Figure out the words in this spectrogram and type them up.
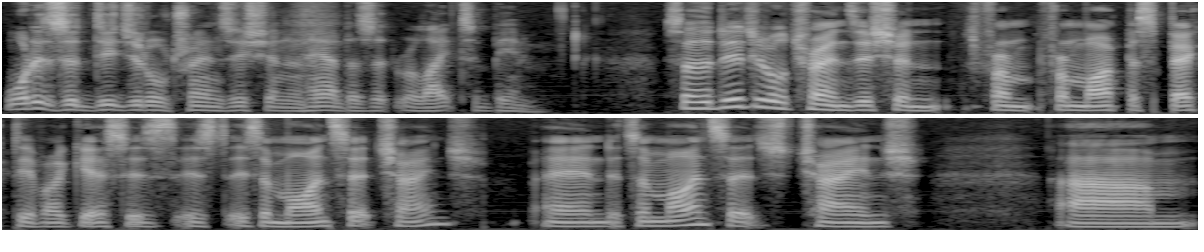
What is a digital transition and how does it relate to BIM so the digital transition, from from my perspective, I guess, is is is a mindset change, and it's a mindset change um,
